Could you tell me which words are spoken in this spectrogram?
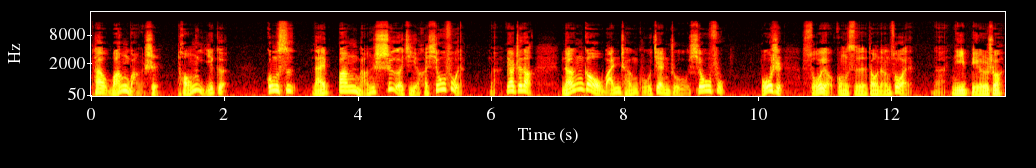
它往往是同一个公司来帮忙设计和修复的啊。要知道，能够完成古建筑修复，不是所有公司都能做的啊。你比如说，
